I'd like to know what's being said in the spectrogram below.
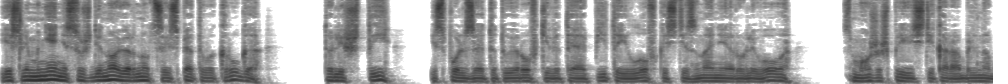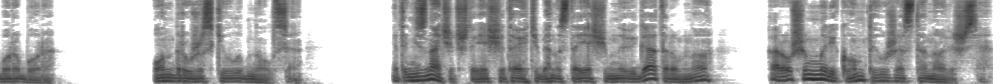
Если мне не суждено вернуться из пятого круга, то лишь ты, используя татуировки Ветеопита и ловкость и знания рулевого, сможешь привести корабль на Бора-Бора. Он дружески улыбнулся. Это не значит, что я считаю тебя настоящим навигатором, но хорошим моряком ты уже становишься.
